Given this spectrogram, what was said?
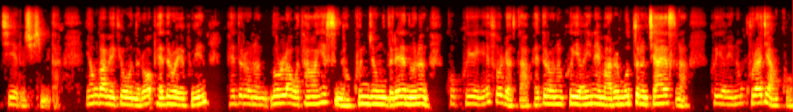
지혜를 주십니다. 영감의 교훈으로 베드로의 부인 베드로는 놀라고 당황했으며 군중들의 눈은 곧 그에게 쏠렸다. 베드로는 그 여인의 말을 못 들은 채 하였으나 그 여인은 굴하지 않고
